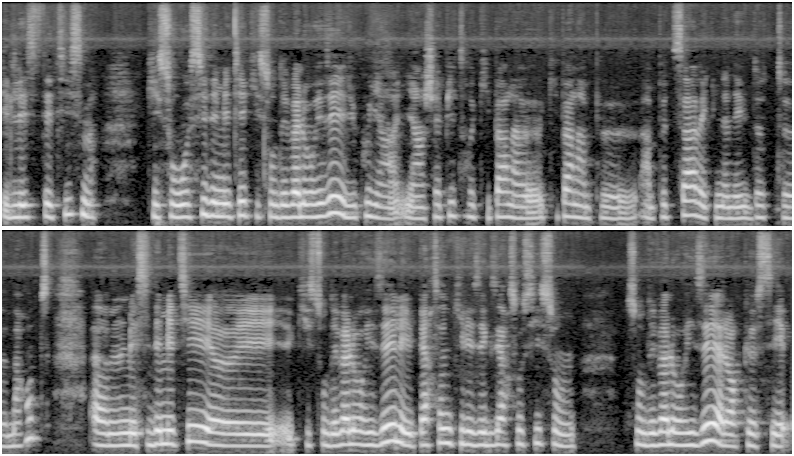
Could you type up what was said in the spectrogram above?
et de l'esthétisme qui sont aussi des métiers qui sont dévalorisés. Et du coup, il y a un, chapitre qui parle, euh, qui parle un peu, un peu de ça avec une anecdote euh, marrante. Euh, mais c'est des métiers euh, qui sont dévalorisés. Les personnes qui les exercent aussi sont, sont dévalorisées, alors que c'est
